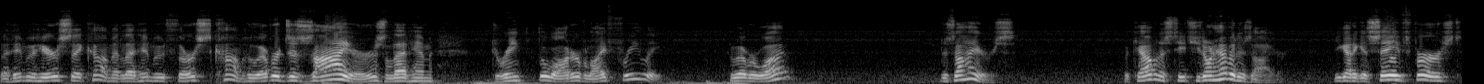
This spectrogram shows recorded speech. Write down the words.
Let him who hears say, "Come," and let him who thirsts come. Whoever desires, let him drink the water of life freely. Whoever what? Desires. But Calvinists teach you don't have a desire. You got to get saved first,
